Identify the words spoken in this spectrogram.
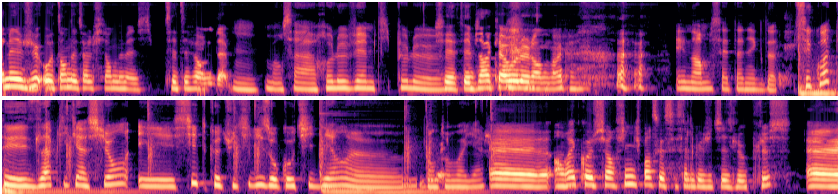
jamais vu autant d'étoiles filantes de ma vie. C'était formidable. Hmm. Bon, ça a relevé un petit peu le. J'ai été bien KO le lendemain quand même. énorme cette anecdote. C'est quoi tes applications et sites que tu utilises au quotidien euh, dans ton voyage? Euh, En vrai, Couchsurfing, je pense que c'est celle que j'utilise le plus. Euh,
